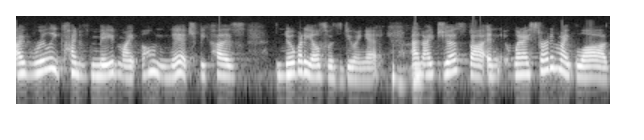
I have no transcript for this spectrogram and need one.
I really kind of made my own niche because nobody else was doing it. Mm-hmm. And I just thought, and when I started my blog,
